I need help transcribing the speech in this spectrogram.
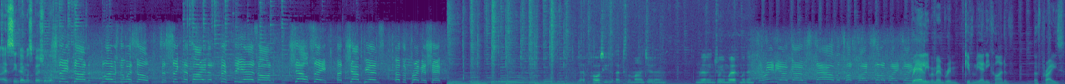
I think I'm a special one. Steve Dunn blows the whistle to signify that 50 years on, Chelsea are champions of the Premiership. Yeah, of course, he's an excellent manager and I'm really enjoying working with him. Mourinho goes down the touchline celebrating. Rarely remember him giving me any kind of, of praise,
